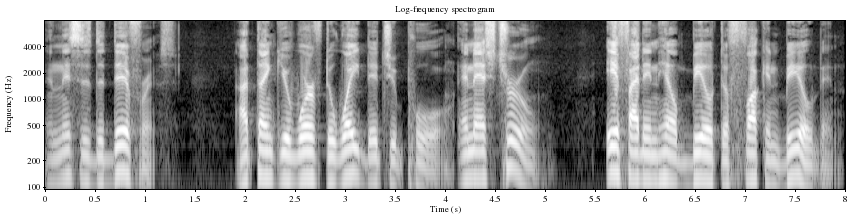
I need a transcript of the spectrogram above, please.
And this is the difference. I think you're worth the weight that you pull. And that's true. If I didn't help build the fucking building.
